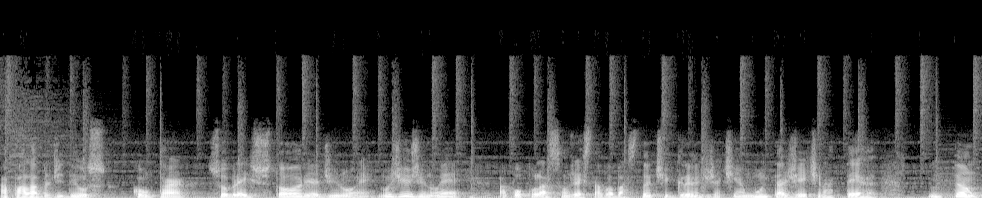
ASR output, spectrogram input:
a palavra de Deus contar sobre a história de Noé. Nos dias de Noé, a população já estava bastante grande, já tinha muita gente na terra. Então,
